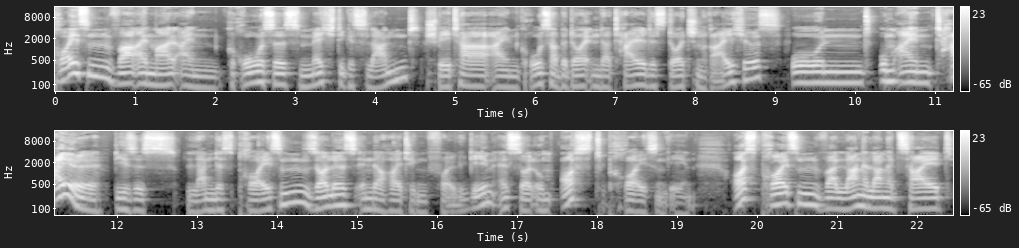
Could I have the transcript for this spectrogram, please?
Preußen war einmal ein großes, mächtiges Land, später ein großer, bedeutender Teil des Deutschen Reiches. Und um einen Teil dieses Landes Preußen soll es in der heutigen Folge gehen. Es soll um Ostpreußen gehen. Ostpreußen war lange, lange Zeit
